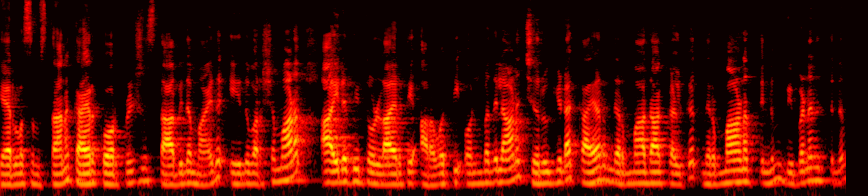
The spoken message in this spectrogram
കേരള സംസ്ഥാന കയർ കോർപ്പറേഷൻ സ്ഥാപിതമായത് ഏത് വർഷമാണ്? ആയിരത്തി തൊള്ളായിരത്തി അറുപത്തി ഒൻപതിലാണ് ചെറുകിട കയർ നിർമ്മാതാക്കൾക്ക് നിർമ്മാണത്തിനും വിപണനത്തിനും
